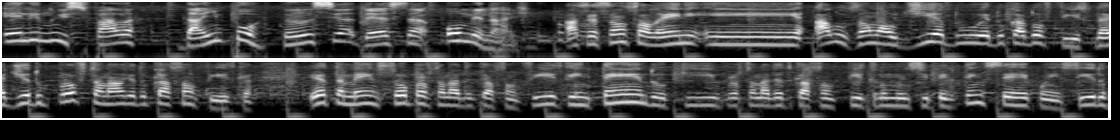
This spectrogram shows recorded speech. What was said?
Ele nos fala da importância dessa homenagem. A sessão solene em alusão ao Dia do Educador Físico, né? Dia do Profissional de Educação Física. Eu também sou profissional de educação física, entendo que o profissional de educação física no município ele tem que ser reconhecido,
